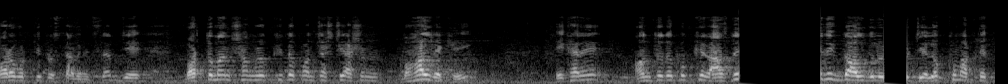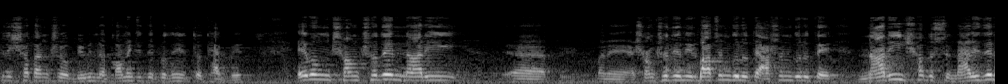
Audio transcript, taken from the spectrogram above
পরবর্তী প্রস্তাব এনেছিলাম যে, বর্তমান সংরক্ষিত পঞ্চাশটি আসন বহাল রেখেই এখানে অন্ততপক্ষে রাজনৈতিক দলগুলোর যে লক্ষ্যমাত্রা, তেত্রিশ শতাংশ বিভিন্ন কমিটিতে প্রতিনিধিত্ব থাকবে এবং সংসদের নারী মানে সংসদীয় নির্বাচনগুলোতে, আসনগুলোতে নারী সদস্য, নারীদের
